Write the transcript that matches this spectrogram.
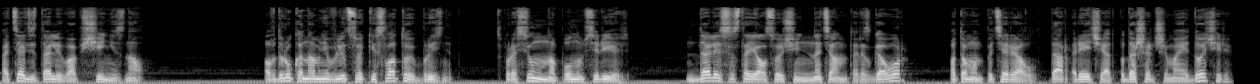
хотя деталей вообще не знал. «А вдруг она мне в лицо кислотой брызнет?» – спросил он на полном серьезе. Далее состоялся очень натянутый разговор. Потом он потерял дар речи от подошедшей моей дочери.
